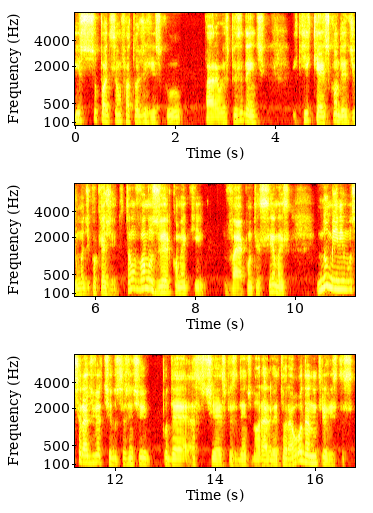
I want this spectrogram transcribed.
isso pode ser um fator de risco para o ex-presidente, que quer esconder Dilma de qualquer jeito. Então vamos ver como é que vai acontecer, mas no mínimo será divertido se a gente puder assistir a ex-presidente no horário eleitoral ou dando entrevistas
